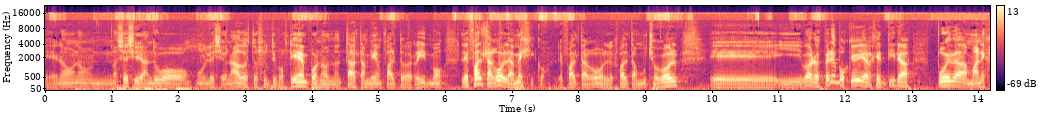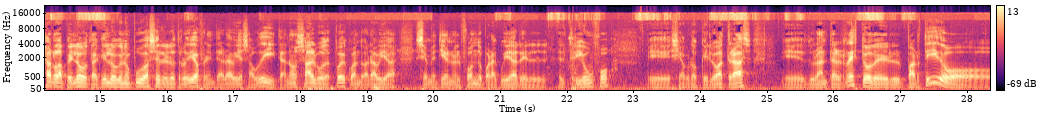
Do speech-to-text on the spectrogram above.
eh, no, no, no sé si anduvo muy lesionado estos últimos tiempos, no, está también falto de ritmo. Le falta gol a México, le falta gol, le falta mucho gol. eh, y bueno, esperemos que hoy Argentina pueda manejar la pelota, que es lo que no pudo hacer el otro día frente a Arabia Saudita, ¿no? Salvo después cuando Arabia se metió en el fondo para cuidar el, el triunfo, eh, se abroqueló atrás. Eh, durante el resto del partido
